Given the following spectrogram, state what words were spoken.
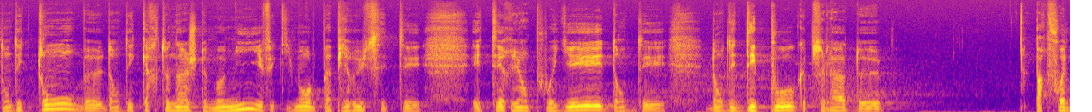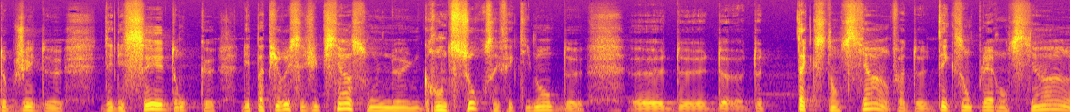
dans des tombes, dans des cartonnages de momies. Effectivement, le papyrus était, était réemployé dans des, dans des dépôts comme cela de parfois d'objets de, délaissés. Donc euh, les papyrus égyptiens sont une, grande source effectivement de, euh, textes anciens, enfin d'exemplaires anciens,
